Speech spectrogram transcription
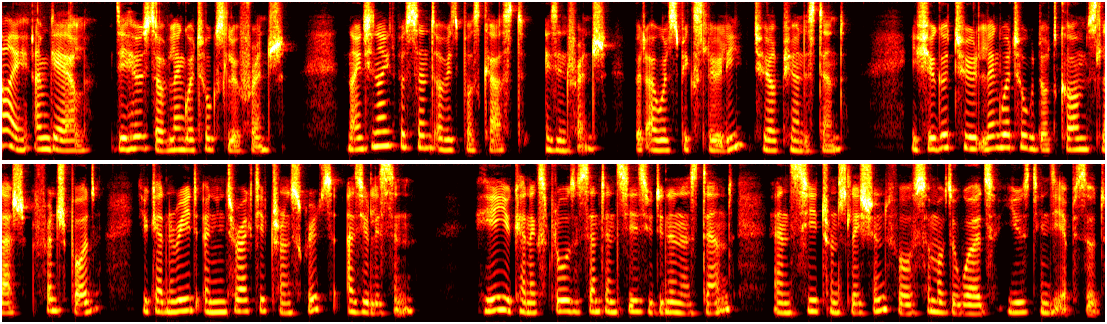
Hi, I'm Gail, the host of Lingua Talk Slow French. 99% of its podcast is in French, but I will speak slowly to help you understand. If you go to linguatalk.com slash frenchpod, you can read an interactive transcript as you listen. Here you can explore the sentences you didn't understand and see translation for some of the words used in the episode.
